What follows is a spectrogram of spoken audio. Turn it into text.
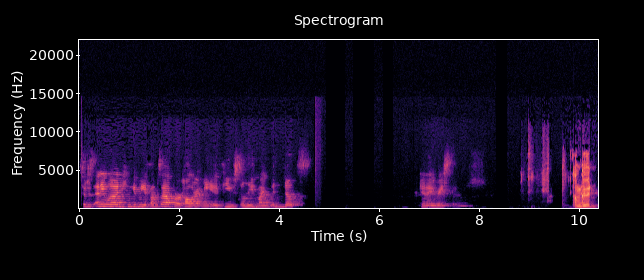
So does anyone, you can give me a thumbs up or holler at me if you still need my wind notes. Can I erase those? I'm good.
